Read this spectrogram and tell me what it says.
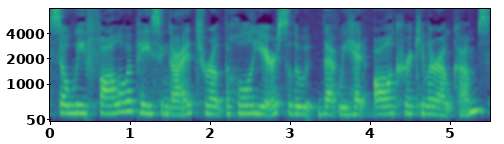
So we follow a pacing guide throughout the whole year so that- we hit all curricular outcomes.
